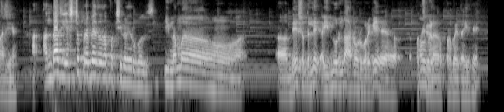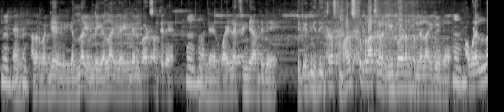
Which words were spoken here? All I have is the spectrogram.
ಹಾಗೆ. ಅಂದಾಜು ಎಷ್ಟು ಪ್ರಭೇದದ ಪಕ್ಷಿಗಳು ಇರ್ಬೋದು ಈಗ ನಮ್ಮ ದೇಶದಲ್ಲಿ ಐನೂರಿಂದ ಆರ್ನೂರವರೆಗೆ ಪಕ್ಷಿಗಳ ಪ್ರಭೇದ ಇದೆ. ಅದ್ರ ಬಗ್ಗೆ ಎಲ್ಲ ಇಲ್ಲಿ ಎಲ್ಲ ಈಗ ಇಂಡಿಯನ್ ಬರ್ಡ್ಸ್ ಅಂತಿದೆ. ಆಮೇಲೆ ವೈಲ್ಡ್ ಲೈಫ್ ಇಂಡಿಯಾ ಅಂತಿದೆ. ಇದು ಇದು ಇದು ಈ ತರಷ್ಟು ಬಹಳಷ್ಟು ಬ್ಲಾಕ್ಸ್ಗಳಲ್ಲಿ ಈ ಬರ್ಡ್ ಅಂತಂದೆಲ್ಲ ಇದು ಇದೆ. ಅವುಗಳೆಲ್ಲ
